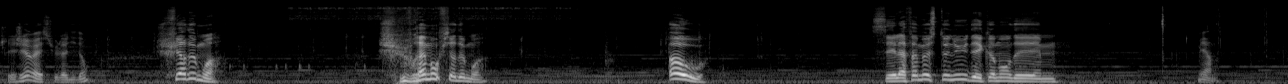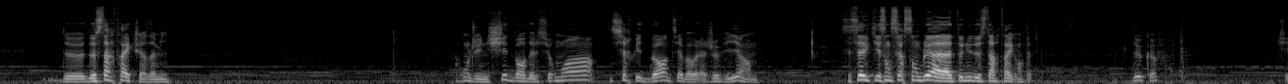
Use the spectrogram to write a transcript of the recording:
J'ai géré celui-là, dis donc. Je suis fier de moi. Je suis vraiment fier de moi. Oh C'est la fameuse tenue des commandes des... Merde. De, Star Trek, chers amis. J'ai une chier de bordel sur moi. Circuit de borne, tiens, bah voilà, je vire. C'est celle qui est censée ressembler à la tenue de Star Trek, en fait. Deux coffres. Ok.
